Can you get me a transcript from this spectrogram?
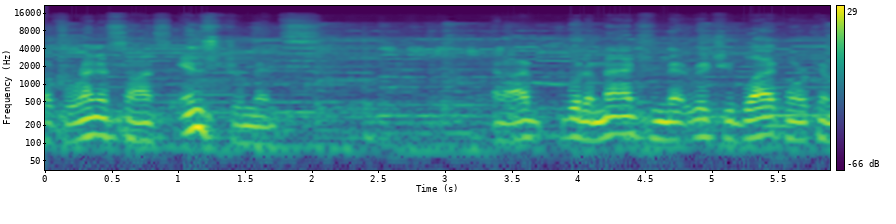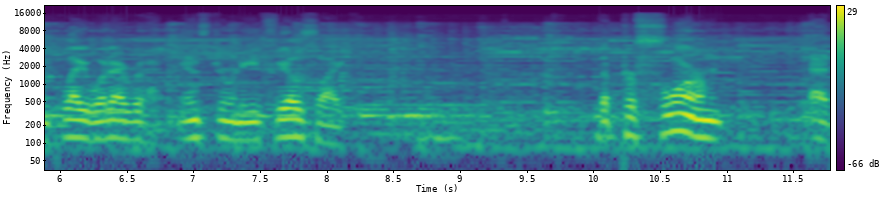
of Renaissance instruments I would imagine that Ritchie Blackmore can play whatever instrument he feels like. The performed at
